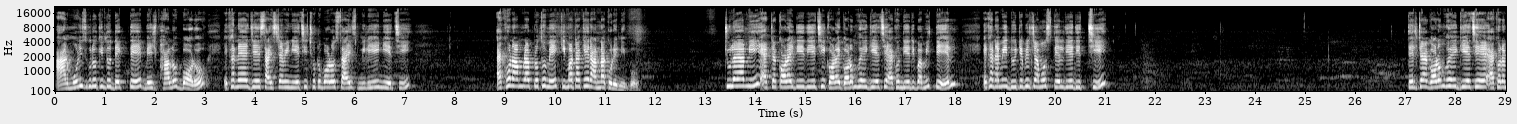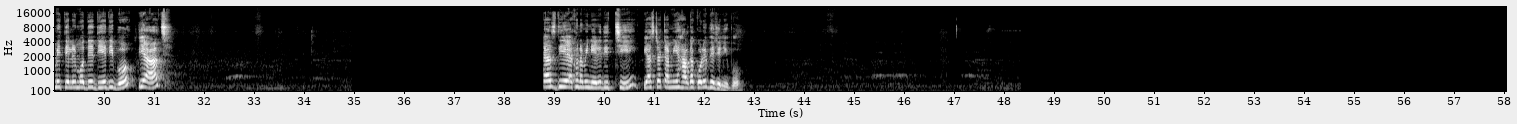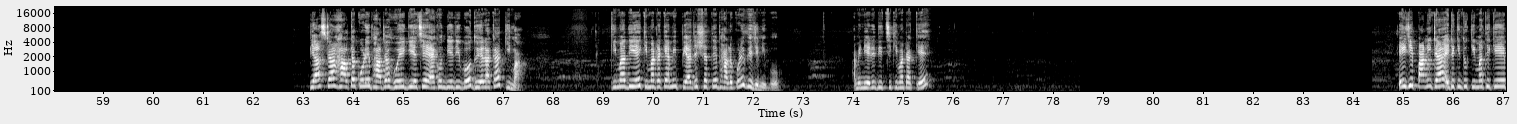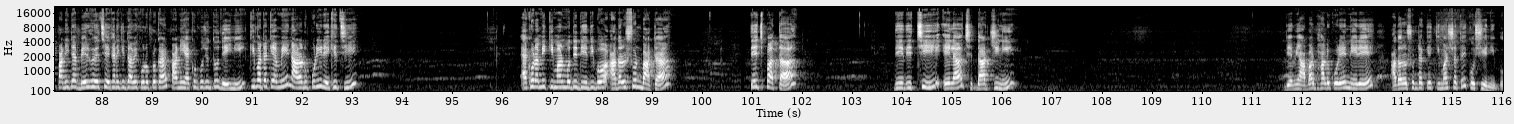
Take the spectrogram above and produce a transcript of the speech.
আর মরিচগুলো কিন্তু দেখতে বেশ ভালো বড়। এখানে যে সাইজটা আমি নিয়েছি, ছোট বড় সাইজ মিলিয়েই নিয়েছি। এখন আমরা প্রথমে কিমাটাকে রান্না করে নিব। চুলায় আমি একটা কড়াই দিয়ে দিয়েছি, কড়াই গরম হয়ে গিয়েছে, এখন দিয়ে দিব আমি তেল। এখানে আমি দুই টেবিল চামচ তেল দিয়ে দিচ্ছি। তেলটা গরম হয়ে গিয়েছে, এখন আমি তেলের মধ্যে দিয়ে দিব পেঁয়াজ। পেঁয়াজ দিয়ে এখন আমি নেড়ে দিচ্ছি। পেঁয়াজটাকে আমি হালকা করে ভেজে নিব। পেঁয়াজটা হালকা করে ভাজা হয়ে গিয়েছে। এখন দিয়ে দিব ধুয়ে রাখা কিমা। কিমা দিয়ে কিমাটাকে আমি পেঁয়াজের সাথে ভালো করে ভেজে নিব। আমি নেড়ে দিচ্ছি কিমাটাকে। এই যে পানিটা, এটা কিন্তু কিমা থেকে পানিটা বের হয়েছে, এখানে কিন্তু আমি কোনো প্রকার পানি এখন পর্যন্ত দেইনি। কিমাটাকে আমি নাড়ার উপরই রেখেছি। এখন আমি কিমার মধ্যে দিয়ে দিব আদা রসুন বাটা, তেজপাতা, দিয়ে দিচ্ছি এলাচ, দারচিনি, দিয়ে আমি আবার ভালো করে নেড়ে আদা রসুনটাকে কিমার সাথে কষিয়ে নিব।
